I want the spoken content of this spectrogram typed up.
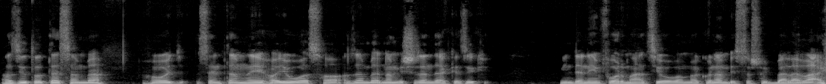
Az jutott eszembe, hogy szerintem néha jó az, ha az ember nem is rendelkezik minden információval, mert akkor nem biztos, hogy belevág.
